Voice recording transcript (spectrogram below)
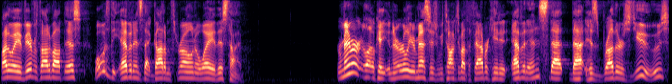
By the way, have you ever thought about this? What was the evidence that got him thrown away this time? Remember, okay, in an earlier message, we talked about the fabricated evidence that, that his brothers use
